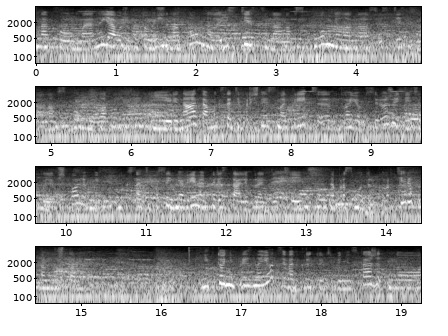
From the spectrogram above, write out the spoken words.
знакомое. Ну я уже потом еще напомнила, естественно, она вспомнила нас, естественно, она вспомнила и Рената. Мы, кстати, пришли смотреть э, вдвоем с Сережей, дети были в школе. Мы, кстати, в последнее время перестали брать детей на просмотр квартиры, потому что никто не признается и в открытую тебе не скажет, но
